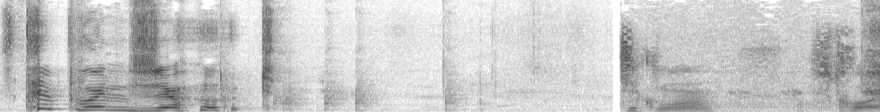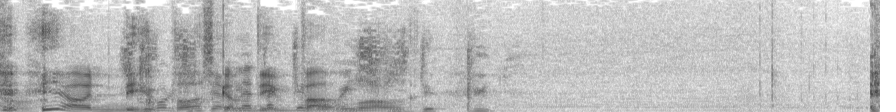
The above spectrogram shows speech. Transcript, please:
C'était pas une joke! C'est quoi, hein? C'est trop, hein? Il y a des Je crois que passes j'ai comme des barbares. de pute.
